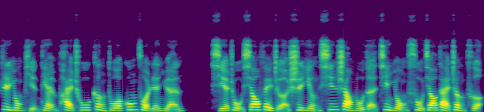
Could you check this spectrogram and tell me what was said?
日用品店派出更多工作人员。协助消费者适应新上路的禁用塑胶袋政策。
